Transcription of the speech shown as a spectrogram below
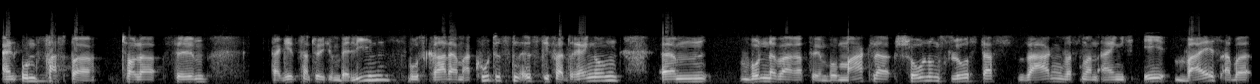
Ein unfassbar toller Film. Da geht es natürlich um Berlin, wo es gerade am akutesten ist, die Verdrängung. Ähm, wunderbarer Film, wo Makler schonungslos das sagen, was man eigentlich eh weiß, aber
